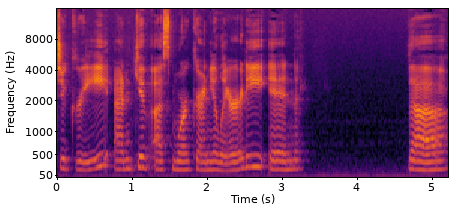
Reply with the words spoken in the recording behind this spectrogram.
degree and give us more granularity in the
